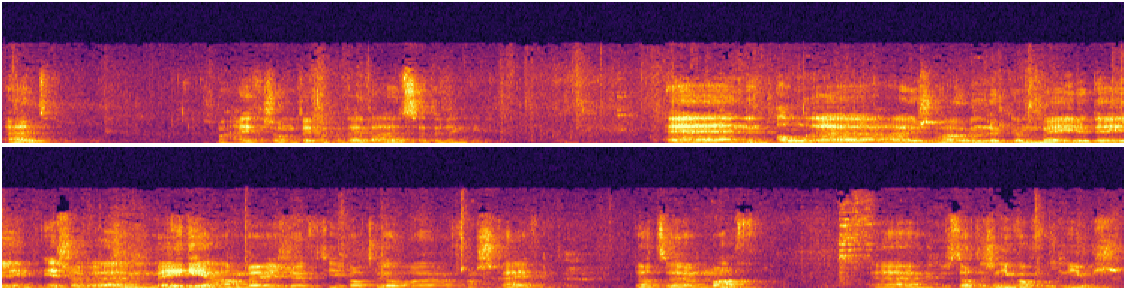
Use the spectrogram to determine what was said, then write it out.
uit. Mijn eigen zo meteen ook nog even uitzetten, denk ik. En een andere huishoudelijke mededeling is er uh, media aanwezig die wat wil uh, gaan schrijven. Dat uh, mag. dus dat is in ieder geval goed nieuws.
